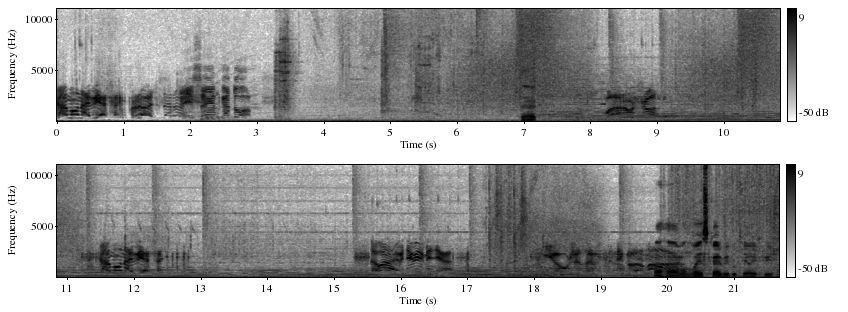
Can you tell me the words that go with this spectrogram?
Кому навешать? Дороги! СМ готов. Так, Вооружен. Кому навешать? Давай, удиви меня. Я уже заждал. ага, вон войска бегут, я их вижу.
